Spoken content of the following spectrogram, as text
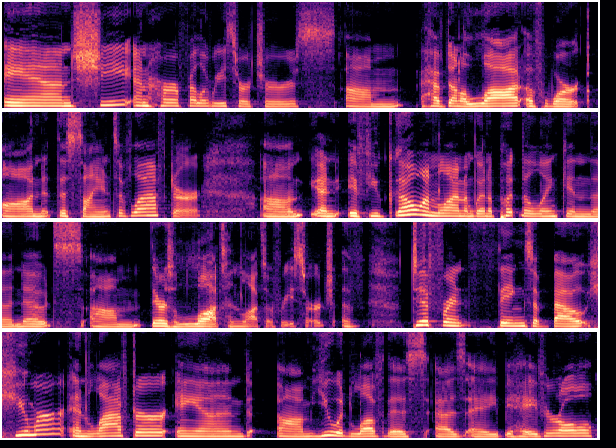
And she and her fellow researchers um, have done a lot of work on the science of laughter. Um, and if you go online, I'm going to put the link in the notes. Um, there's lots and lots of research of different things about humor and laughter. And um, you would love this as a behavioral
